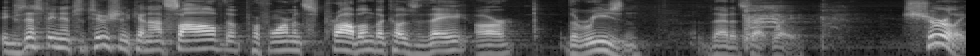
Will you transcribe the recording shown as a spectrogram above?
existing institution cannot solve the performance problem because they are the reason that it's that way. Surely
